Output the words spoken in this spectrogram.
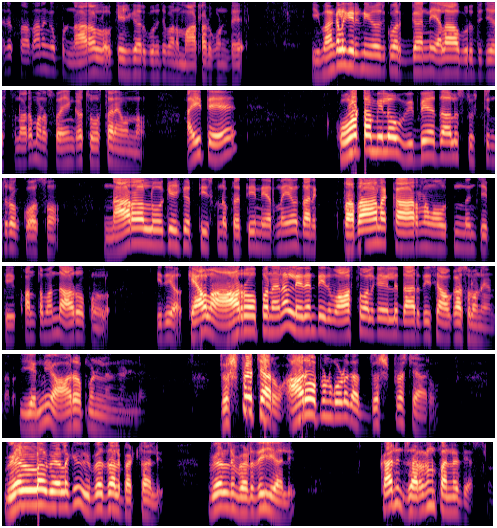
అంటే ప్రధానంగా ఇప్పుడు నారా లోకేష్ గారి గురించి మనం మాట్లాడుకుంటే ఈ మంగళగిరి నియోజకవర్గాన్ని ఎలా అభివృద్ధి చేస్తున్నారో మనం స్వయంగా చూస్తూనే ఉన్నాం. అయితే కూటమిలో విభేదాలు సృష్టించడం కోసం నారా లోకేష్ గారు తీసుకున్న ప్రతి నిర్ణయం దానికి ప్రధాన కారణం అవుతుందని చెప్పి కొంతమంది ఆరోపణలు. ఇది కేవలం ఆరోపణైనా? లేదంటే ఇది వాస్తవాలుగా వెళ్ళి దారితీసే అవకాశాలు ఉన్నాయంటారు ఇవన్నీ ఆరోపణలేనండి. దుష్ప్రచారం. ఆరోపణ కూడా కాదు దుష్ప్రచారం. వీళ్ళ వీళ్ళకి విభేదాలు పెట్టాలి. వీళ్ళని విడదీయాలి. కానీ జరగని పని అది అసలు.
